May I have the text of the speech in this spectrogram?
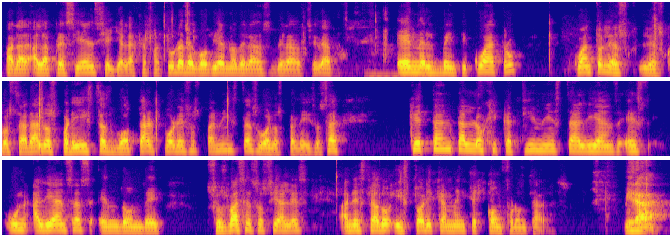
para la presidencia y a la jefatura de gobierno de la, de la ciudad, en el 24, ¿cuánto les, les costará a los panistas votar por esos panistas o a los periodistas? O sea, ¿qué tanta lógica tiene esta alianza? Es un, alianzas en donde sus bases sociales han estado históricamente confrontadas. Mira,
